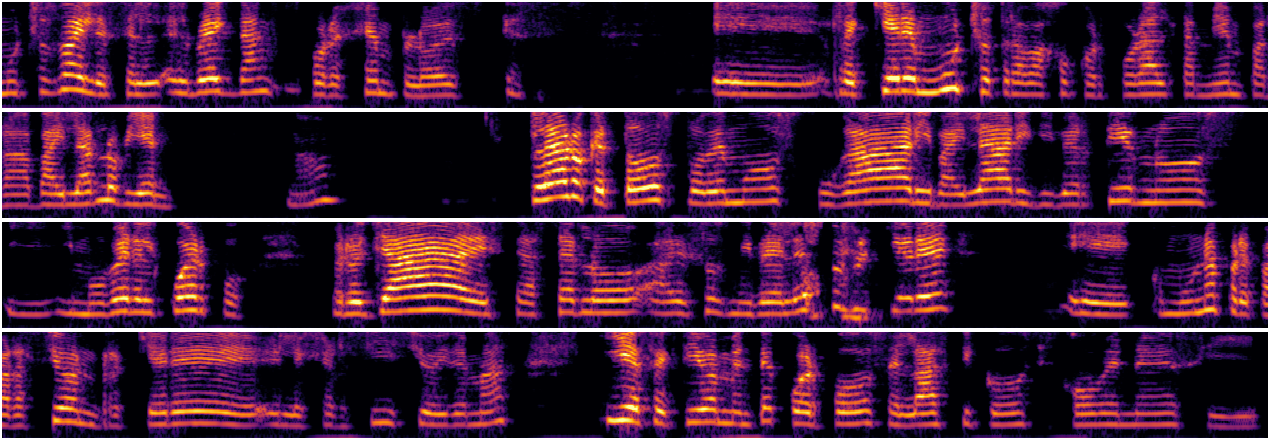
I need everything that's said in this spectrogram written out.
muchos bailes. El, el breakdance, por ejemplo, es, eh, requiere mucho trabajo corporal también para bailarlo bien, ¿no? Claro que todos podemos jugar y bailar y divertirnos y, mover el cuerpo, pero ya este, hacerlo a esos niveles, pues requiere eh, como una preparación, requiere el ejercicio y demás, y efectivamente cuerpos elásticos y jóvenes y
